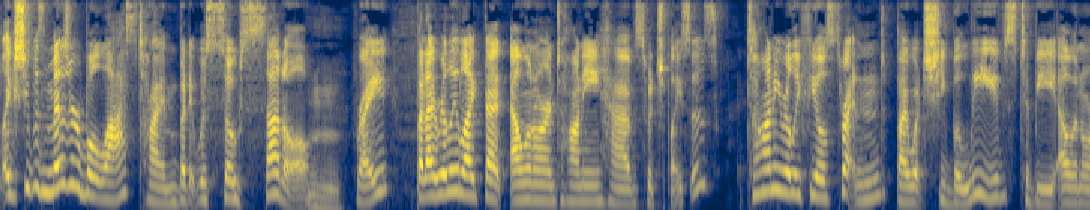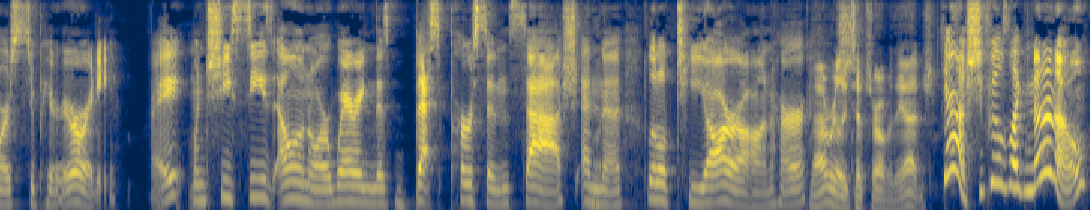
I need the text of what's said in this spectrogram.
Like she was miserable last time, but it was so subtle, Mhm. right? But I really like that Eleanor and Tahani have switched places. Tahani really feels threatened by what she believes to be Eleanor's superiority, right? When she sees Eleanor wearing this best person sash and the little tiara on her, That really tips her over the edge. yeah, she feels like, no, no, no.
